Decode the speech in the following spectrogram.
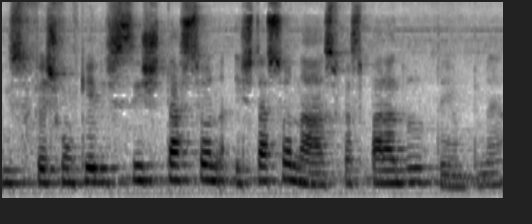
Isso fez com que ele se estacionasse, ficasse parado no tempo, né?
